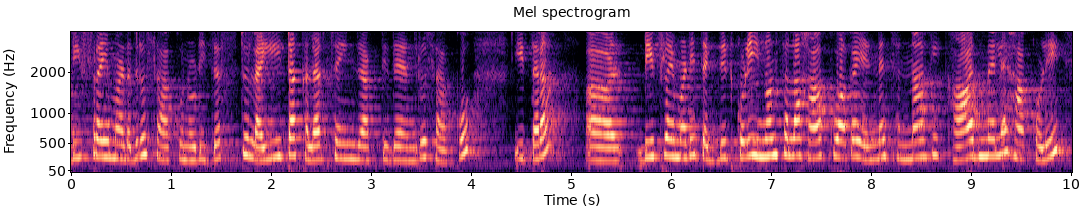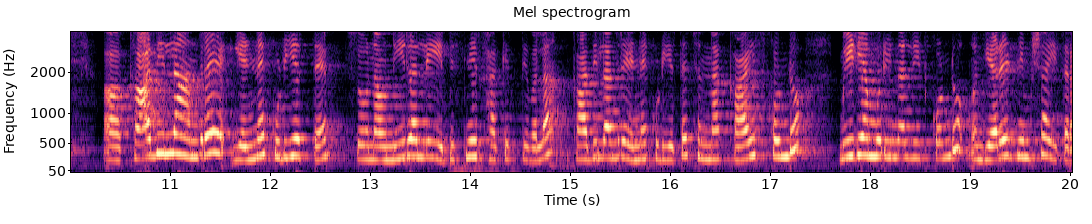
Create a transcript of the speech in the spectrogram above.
ಡೀಪ್ ಫ್ರೈ ಮಾಡಿದ್ರು ಸಾಕು. ನೋಡಿ ಜಸ್ಟ್ ಲೈಟಾಗಿ ಕಲರ್ ಚೇಂಜ್ ಆಗ್ತಿದೆ ಅಂದರೂ ಸಾಕು. ಈ ಥರ ಡೀಪ್ ಫ್ರೈ ಮಾಡಿ ತೆಗೆದಿಟ್ಕೊಳ್ಳಿ. ಇನ್ನೊಂದ್ಸಲ ಹಾಕುವಾಗ ಎಣ್ಣೆ ಚೆನ್ನಾಗಿ ಕಾದ್ಮೇಲೆ ಹಾಕೊಳ್ಳಿ. ಆ, ಕಾದಿಲ್ಲ ಅಂದರೆ ಎಣ್ಣೆ ಕುಡಿಯುತ್ತೆ. ಸೊ ನಾವು ನೀರಲ್ಲಿ ಬಿಸಿನೀರು ಹಾಕಿರ್ತೀವಲ್ಲ ಕಾದಿಲ್ಲ ಅಂದರೆ ಎಣ್ಣೆ ಕುಡಿಯುತ್ತೆ. ಚೆನ್ನಾಗಿ ಕಾಯಿಸ್ಕೊಂಡು ಮೀಡಿಯಂ ಉರಿನಲ್ಲಿ ಇಟ್ಕೊಂಡು ಒಂದು ಎರಡು ನಿಮಿಷ ಈ ಥರ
